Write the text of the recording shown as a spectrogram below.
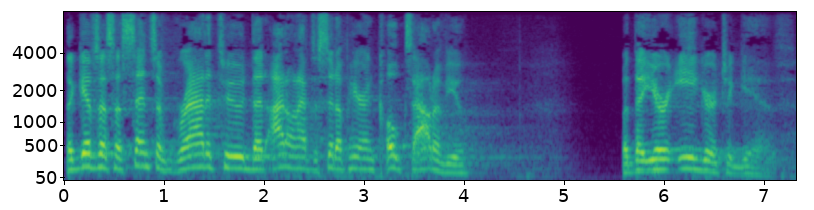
that gives us a sense of gratitude that I don't have to sit up here and coax out of you, but that you're eager to give.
